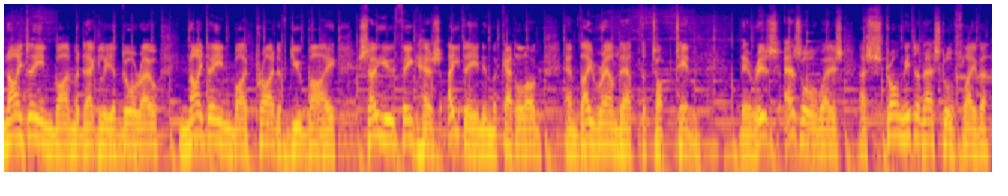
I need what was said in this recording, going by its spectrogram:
19 by Medaglia D'Oro, 19 by Pride of Dubai, So You Think has 18 in the catalogue, and they round out the top 10. There is, as always, a strong international flavour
